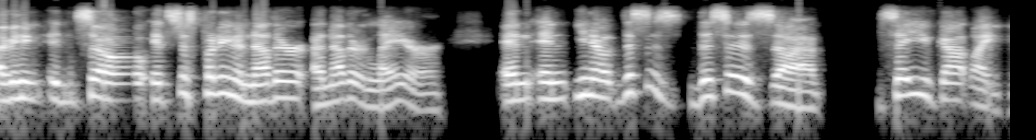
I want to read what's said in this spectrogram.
i mean so it's just putting another another layer. And and you know this is this is uh say you've got like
